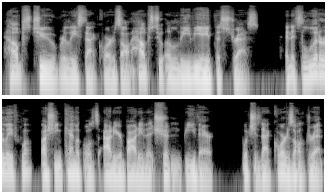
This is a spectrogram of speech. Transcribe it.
helps to release that cortisol, helps to alleviate the stress. And it's literally flushing chemicals out of your body that shouldn't be there, which is that cortisol drip.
